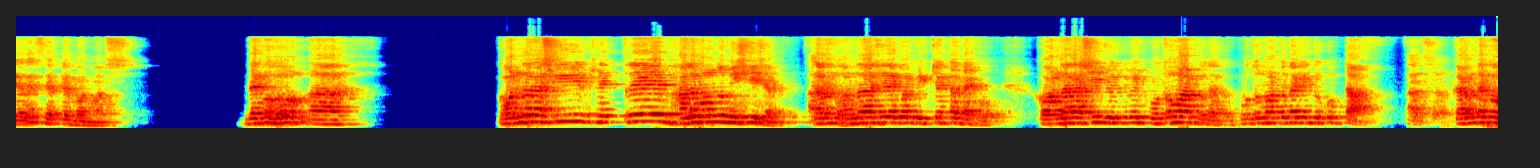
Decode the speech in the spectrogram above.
যাবে সেপ্টেম্বর মাস। দেখো কন্যা রাশির ক্ষেত্রে ভালো মন্দ মিশিয়ে যাবে। কারণ আচ্ছা। কন্যা রাশির একবার পিকচারটা দেখো। কন্যা রাশি যদি তুমি প্রথমার্ধ দেখো প্রথমার্ধটা কিন্তু খুব টাফ আচ্ছা। কারণ দেখো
